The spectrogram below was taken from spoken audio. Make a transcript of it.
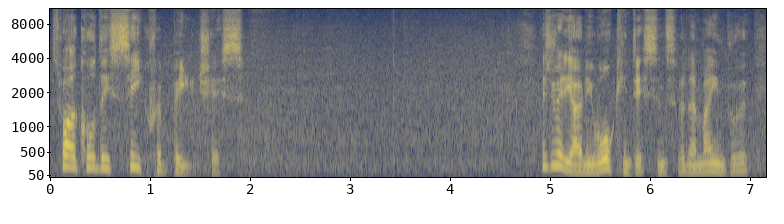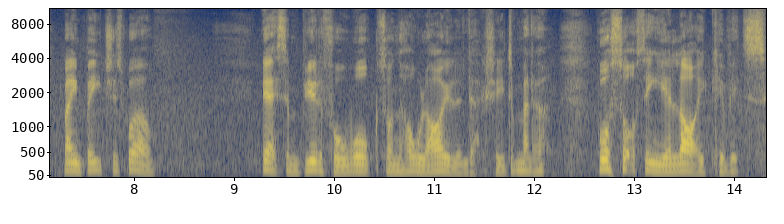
It's what I call these secret beaches. It's really only walking distance from the main main beach as well. Yeah, some beautiful walks on the whole island actually. It doesn't matter what sort of thing you like, if it's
